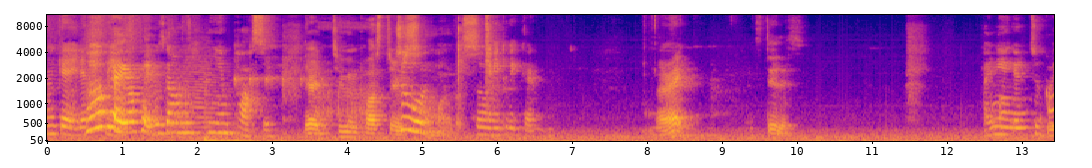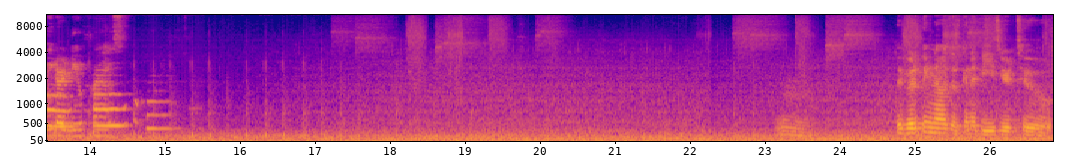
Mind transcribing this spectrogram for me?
Okay, let's Okay, okay. Who's gonna be the imposter? There are two imposters Two. among us. see. So we need to be careful. All right, let's do this. I need to get to greet our new friends. Hmm. The good thing now is it's gonna be easier to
